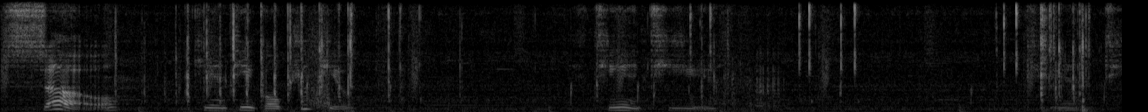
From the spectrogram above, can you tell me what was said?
So, TNT go pew pew. TNT. TNT,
